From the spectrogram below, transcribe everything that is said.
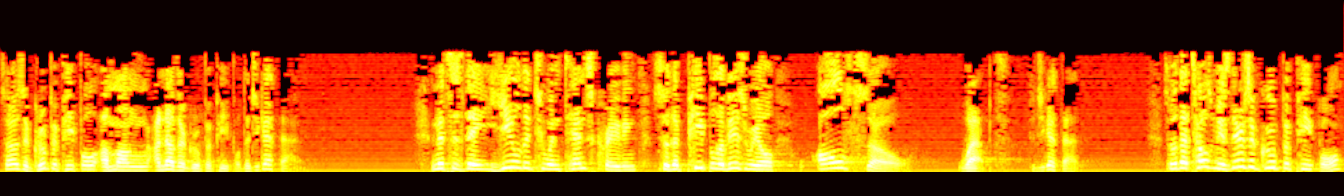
So it was a group of people among another group of people. Did you get that? And it says they yielded to intense craving, so the people of Israel also wept. Did you get that? So what that tells me is there's a group of people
